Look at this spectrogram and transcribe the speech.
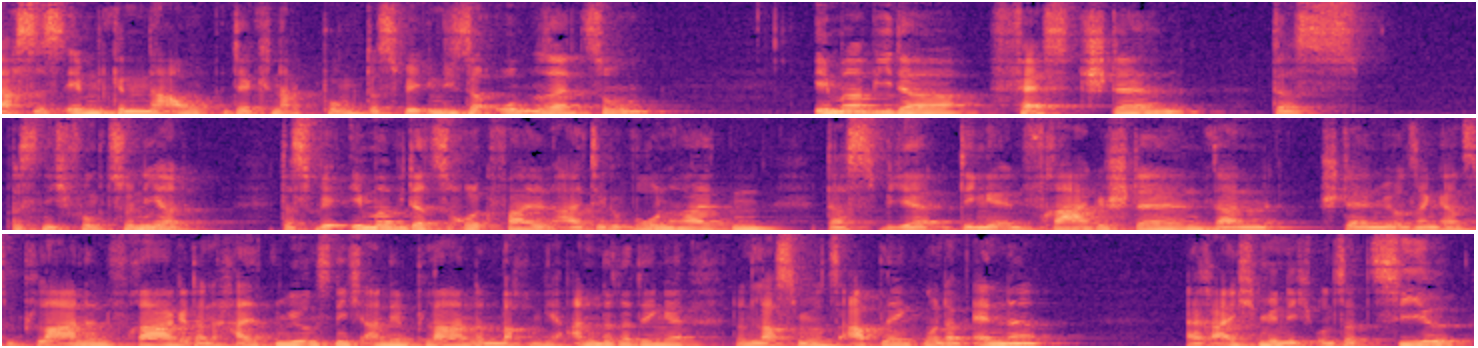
das ist eben genau der Knackpunkt, dass wir in dieser Umsetzung immer wieder feststellen, dass es nicht funktioniert. Dass wir immer wieder zurückfallen in alte Gewohnheiten, dass wir Dinge in Frage stellen, dann stellen wir unseren ganzen Plan in Frage, dann halten wir uns nicht an den Plan, dann machen wir andere Dinge, dann lassen wir uns ablenken und am Ende erreichen wir nicht unser Ziel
